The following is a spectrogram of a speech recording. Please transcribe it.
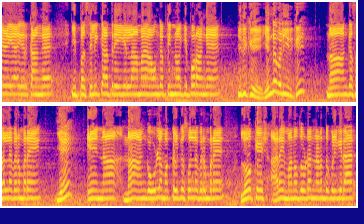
ஏழையா இருக்காங்க. இப்ப சிலிக்கா த்ரீ இல்லாம அவங்க பின்னோக்கி போறாங்க. இதுக்கு என்ன வழி இருக்கு? நான் அங்க சொல்ல விரும்புறேன். ஏன் ஏன்னா நான் அங்க உள்ள மக்களுக்கு சொல்ல விரும்புறேன். லோகேஷ் அரை மனதுடன் நடந்து கொள்கிறார்.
